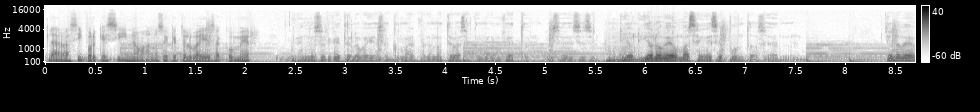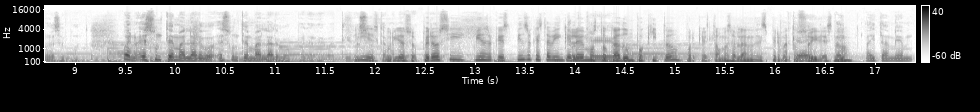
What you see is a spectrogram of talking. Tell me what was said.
Claro, así porque sí, no, a no ser que te lo vayas a comer. A no ser que te lo vayas a comer, pero no te vas a comer un feto. O sea, ese es el punto. Mm. Yo, yo lo veo más en ese punto. O sea, yo lo veo en ese punto. Bueno, es un tema largo, es un tema largo para debatir. Sí, es curioso, largo. pero sí, pienso que, pienso que está bien que lo hemos tocado un poquito, porque estamos hablando de espermatozoides, hay, ¿no? hay también,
